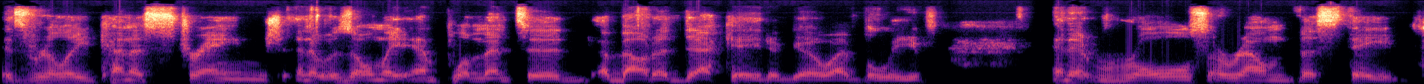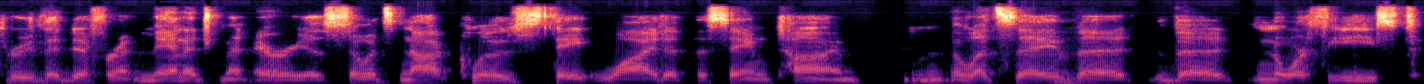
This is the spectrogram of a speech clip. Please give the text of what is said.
is really kind of strange. And it was only implemented about a decade ago, I believe. And it rolls around the state through the different management areas. So it's not closed statewide at the same time. Let's say hmm. the the Northeast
